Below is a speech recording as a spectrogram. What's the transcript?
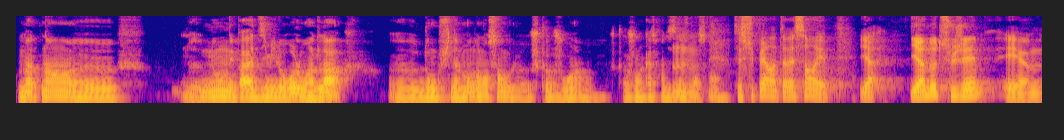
Maintenant, euh, nous, on n'est pas à 10 000 euros loin de là. Euh, donc finalement, dans l'ensemble, je te rejoins, je te rejoins à 99%. Hmm. C'est super intéressant. Et il y a, y a, un autre sujet, et euh,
